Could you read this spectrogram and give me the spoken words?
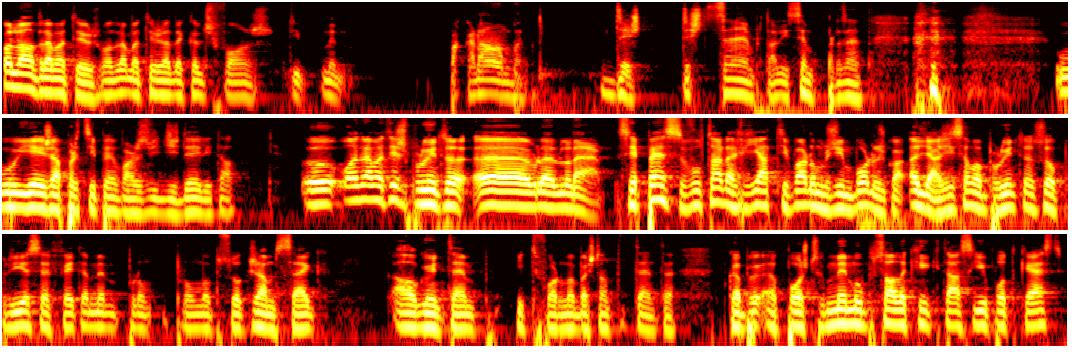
Olá, André Mateus. O André Mateus é daqueles fãs, tipo, mesmo, para caramba, desde, desde sempre, está ali sempre presente. e aí já participa em vários vídeos dele e tal. O André Mateus pergunta: uh, blá, blá, Você pensa voltar a reativar o Mejimbora agora? Aliás, isso é uma pergunta que só podia ser feita mesmo por, por, uma pessoa que já me segue há algum tempo e de forma bastante atenta. Porque aposto que mesmo o pessoal aqui que está a seguir o podcast,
